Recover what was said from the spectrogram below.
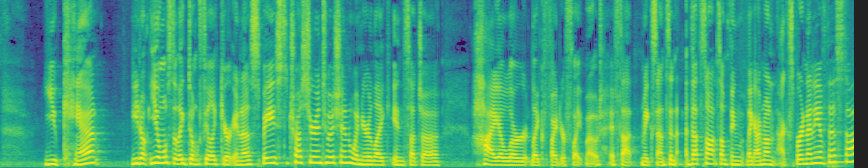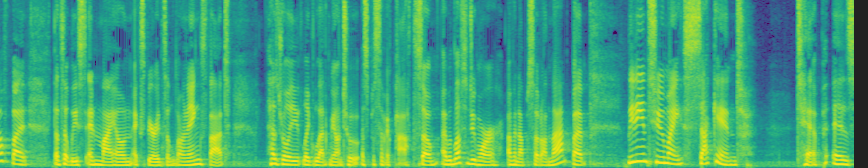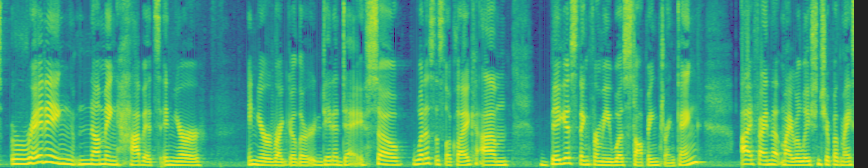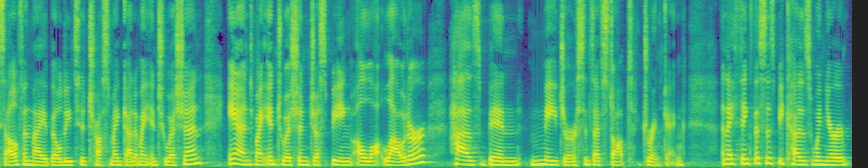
you can't you don't you almost like don't feel like you're in a space to trust your intuition when you're like in such a high alert like fight or flight mode if that makes sense and that's not something like i'm not an expert in any of this stuff but that's at least in my own experience and learnings that has really like led me onto a specific path so i would love to do more of an episode on that but Leading into my second tip is ridding numbing habits in your in your regular day to day. So, what does this look like? Um, biggest thing for me was stopping drinking. I find that my relationship with myself and my ability to trust my gut and my intuition, and my intuition just being a lot louder, has been major since I've stopped drinking. And I think this is because when you're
